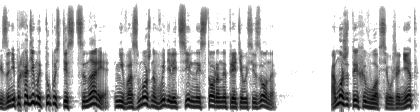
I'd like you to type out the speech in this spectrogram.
Из-за непроходимой тупости сценария невозможно выделить сильные стороны третьего сезона. А может их и вовсе уже нет,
